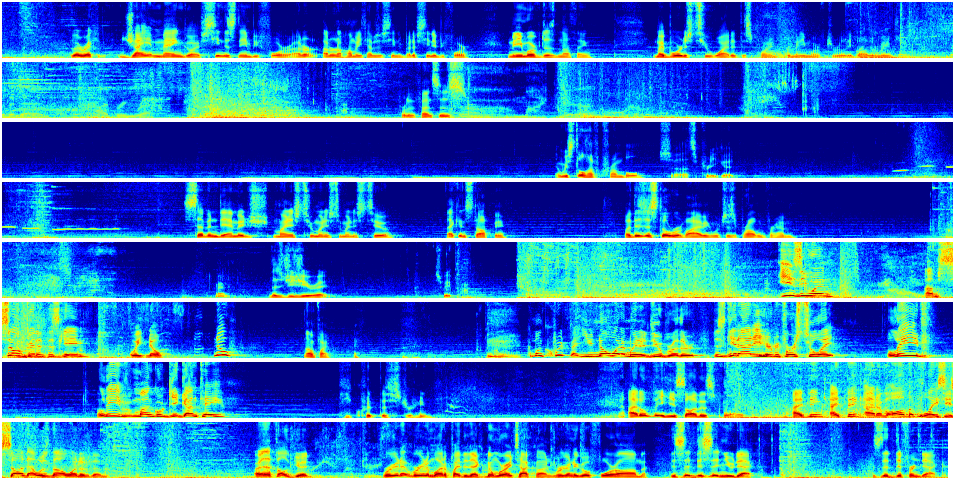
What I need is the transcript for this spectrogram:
Do I reckon giant mango? I've seen this name before. I don't. I don't know how many times I've seen it, but I've seen it before. Minimorph does nothing. My board is too wide at this point for Minimorph to really bother me. For the dead, I bring rest. For the fences, Oh, and we still have crumble, so that's pretty good. Seven damage, minus two, minus two, minus two. That can stop me. But this is still reviving, which is a problem for him. Right. That's GG, right? Sweet. Easy win! I'm so good at this game. Wait, no. No. No, I'm fine. Come on, quit, man. You know what I'm gonna do, brother. Just get out of here before it's too late. Leave. Leave, Mango Gigante. He quit the stream. I don't think he saw this play. I think I think out of all the plays he saw, that was not one of them. All right, that felt good. We're gonna we're gonna modify the deck. No more Atakhan. We're gonna go for um. This is a, this is a new deck. This is a different deck.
